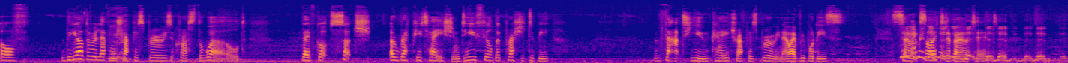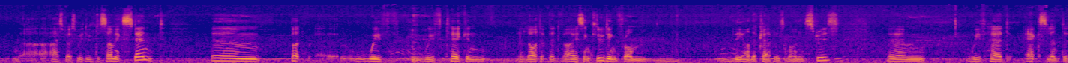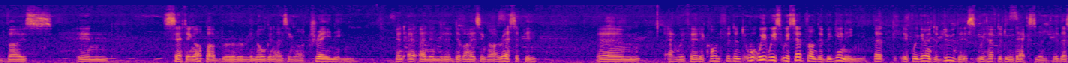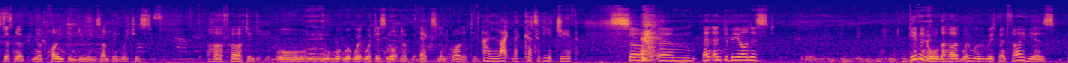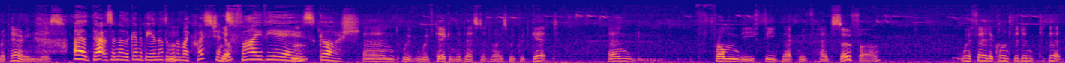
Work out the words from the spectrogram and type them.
of the other eleven Trappist breweries across the world? They've got such a reputation. Do you feel the pressure to be that UK Trappist brewery now? Everybody's so Yeah, I mean, excited the- the- about the- it. uh, I suppose we do to some extent, um, but uh, we've we've taken a lot of advice, including from the other Trappist monasteries. Um, we've had excellent advice in setting up our brewery, in organising our training, and, and in devising our recipe. Um, and we're fairly confident. We, we, we said from the beginning that if we're going to do this, we have to do it excellently. There's just no, no point in doing something which is half-hearted or w- w- w- which is not of excellent quality. I like the cut of your jib. So, um, and, and to be honest, given all the hard work, we, we spent five years preparing this, Oh, that's another going to be another one of my questions. Hmm? Yep. Hmm? Five years, gosh. and we've, we've taken the best advice we could get. And from the feedback we've had so far, we're fairly confident that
